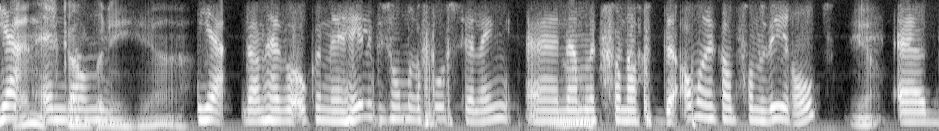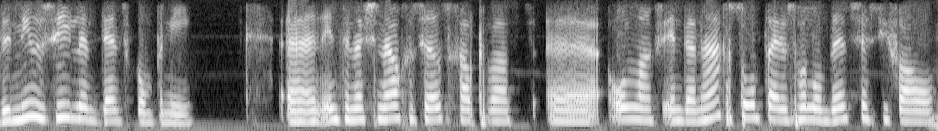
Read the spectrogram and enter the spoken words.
Ja, Dance en dan- Company. Ja, Ja, dan hebben we ook een eh, hele bijzondere voorstelling. eh, Namelijk vanaf de andere kant van de wereld. ja. eh, de New Zealand Dance Company. Een internationaal gezelschap wat onlangs in Den Haag stond tijdens Holland Dance Festival.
